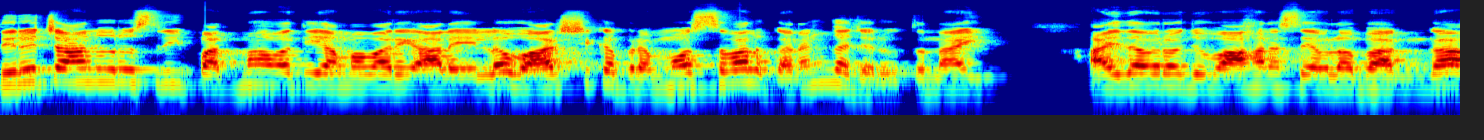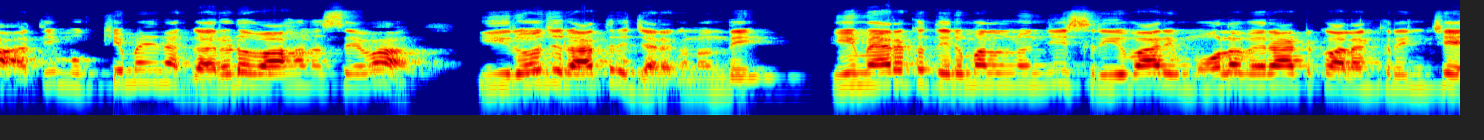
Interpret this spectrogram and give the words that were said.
తిరుచానూరు శ్రీ పద్మావతి అమ్మవారి ఆలయంలో వార్షిక బ్రహ్మోత్సవాలు ఘనంగా జరుగుతున్నాయి. ఐదవ రోజు వాహన సేవలో భాగంగా అతి ముఖ్యమైన గరుడ వాహన సేవ ఈ రోజు రాత్రి జరగనుంది. ఈ మేరకు తిరుమల నుంచి శ్రీవారి మూల విరాట్కు అలంకరించే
